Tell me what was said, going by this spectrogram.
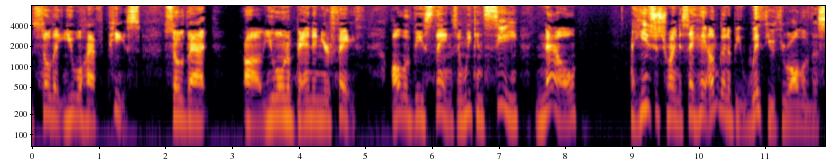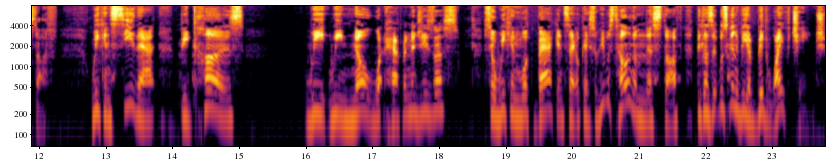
so that you will have peace so that uh, you won't abandon your faith all of these things. And we can see now he's just trying to say, hey, I'm going to be with you through all of this stuff. We can see that because we we know what happened to Jesus. So we can look back and say, okay, so he was telling them this stuff because it was going to be a big life change.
